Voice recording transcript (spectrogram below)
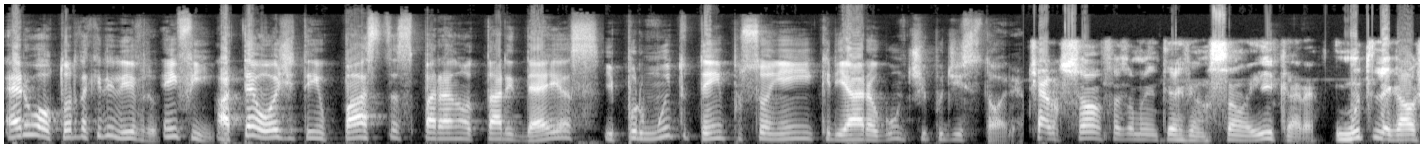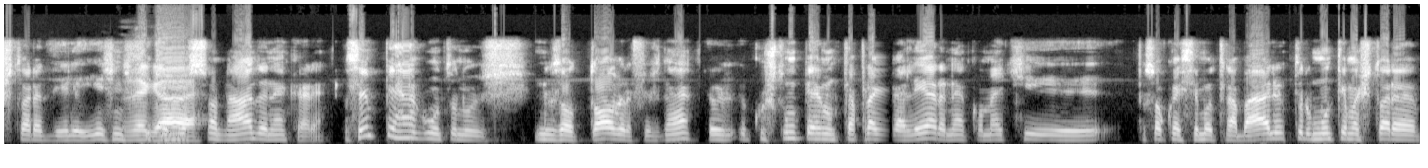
era o autor daquele livro. Enfim, até hoje tenho pastas para anotar ideias e por muito tempo sonhei em criar algum tipo de história. Quero só fazer uma intervenção aí, cara. Muito legal a história dele aí, a gente legal. fica emocionado, né, cara? Eu sempre pergunto nos, nos autógrafos, né? Eu, eu costumo perguntar pra galera, né, como é que o pessoal conhecer meu trabalho. Todo mundo tem uma história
